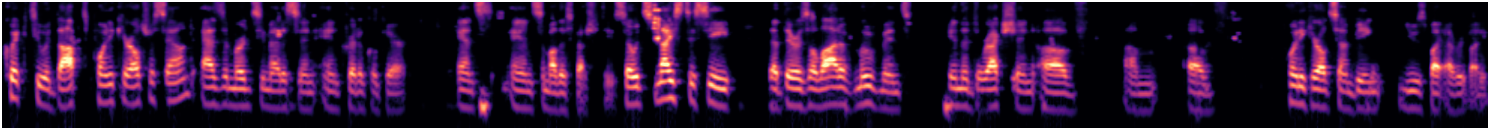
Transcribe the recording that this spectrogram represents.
quick to adopt point of care ultrasound as emergency medicine and critical care and and some other specialties. So it's nice to see that there is a lot of movement in the direction of um, of point of care ultrasound being used by everybody.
